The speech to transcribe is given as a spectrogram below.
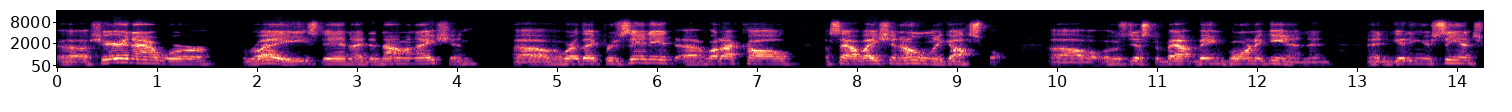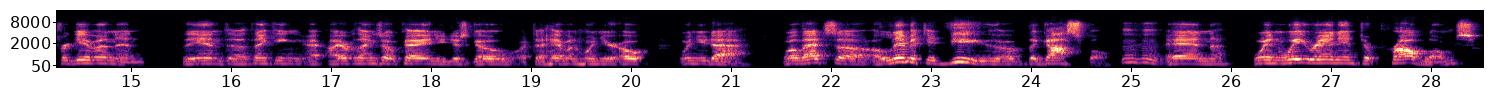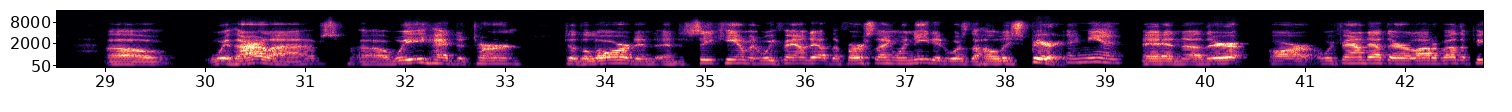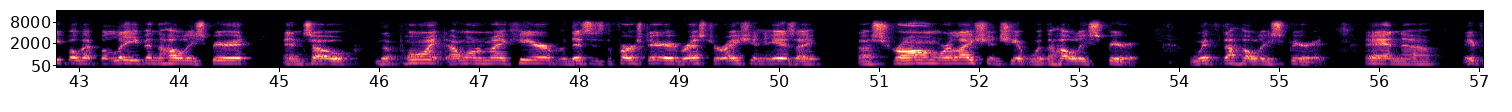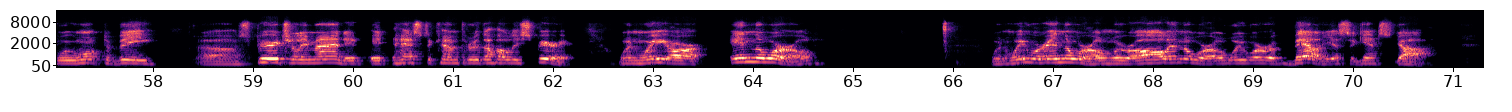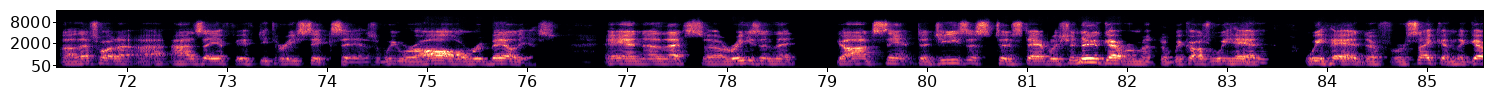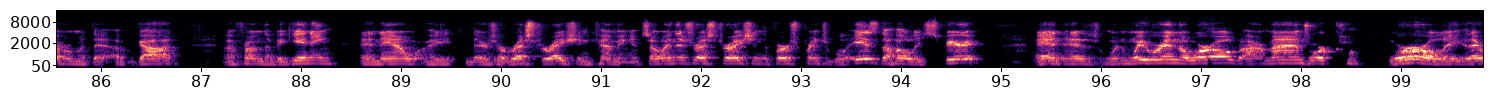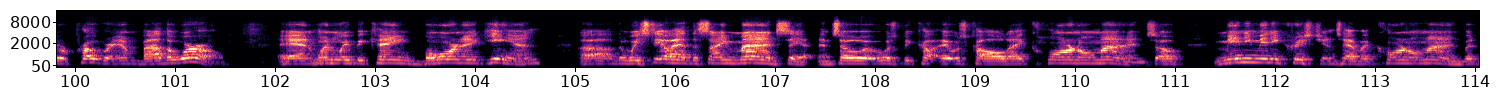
Uh, Sherry and I were raised in a denomination uh, where they presented uh, what I call a salvation only gospel. Uh, it was just about being born again and, and getting your sins forgiven and then thinking uh, everything's okay and you just go to heaven when you're oh, when you die. Well, that's a, a limited view of the gospel. Mm-hmm. And when we ran into problems uh, with our lives, uh, we had to turn to the Lord and, and to seek Him. And we found out the first thing we needed was the Holy Spirit. Amen. And uh, there are, we found out there are a lot of other people that believe in the Holy Spirit. And so the point I want to make here, this is the first area of restoration, is a a strong relationship with the Holy Spirit, with the Holy Spirit. And uh, if we want to be uh, spiritually minded, it has to come through the Holy Spirit. When we are in the world, when we were in the world, we were all in the world, we were rebellious against God. Uh, that's what uh, Isaiah 53 6 says. We were all rebellious. And uh, that's a reason that God sent uh, Jesus to establish a new government because we had mm-hmm. we had uh, forsaken the government of God uh, from the beginning, and now there's a restoration coming. And so, in this restoration, the first principle is the Holy Spirit. And as when we were in the world, our minds were worldly; they were programmed by the world. And when we mm-hmm. became born again, uh, we still had the same mindset. And so it was because it was called a carnal mind. So many, many Christians have a carnal mind, but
